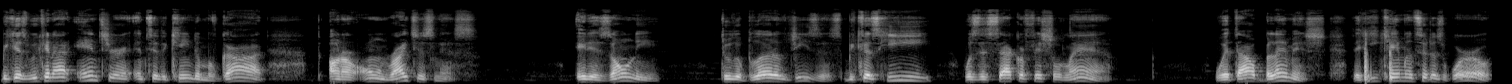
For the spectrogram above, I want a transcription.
Because we cannot enter into the kingdom of God on our own righteousness. It is only through the blood of Jesus. Because he was the sacrificial lamb without blemish, that he came into this world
